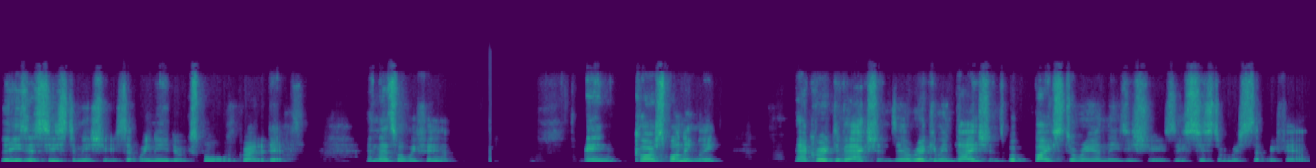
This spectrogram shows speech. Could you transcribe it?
These are system issues that we need to explore with greater depth. And that's what we found. And correspondingly, our corrective actions, our recommendations were based around these issues, these system risks that we found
